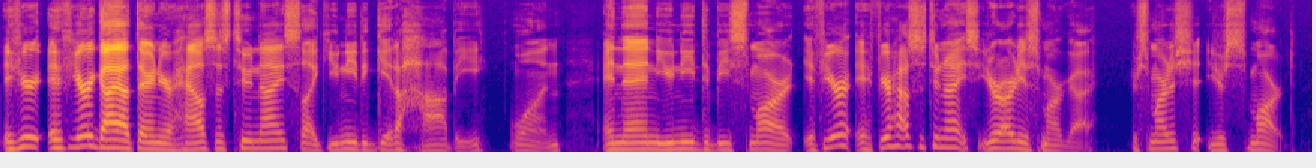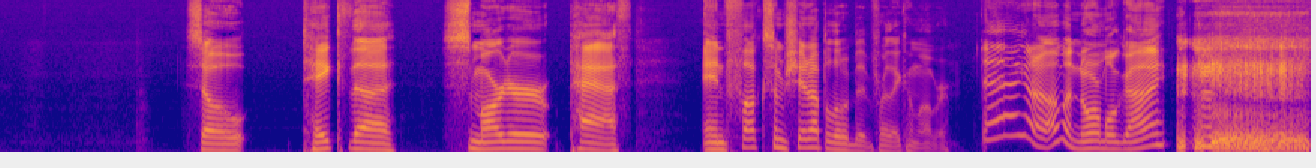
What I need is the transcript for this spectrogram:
If you're if you're a guy out there and your house is too nice, like you need to get a hobby, one, and then you need to be smart. If your if your house is too nice, you're already a smart guy. You're smart as shit. You're smart. So take the smarter path and fuck some shit up a little bit before they come over. Yeah, I I'm a normal guy.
